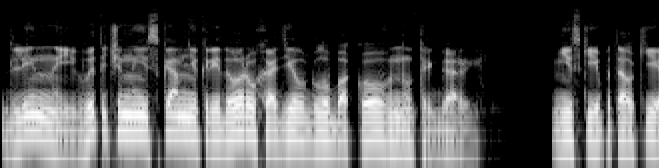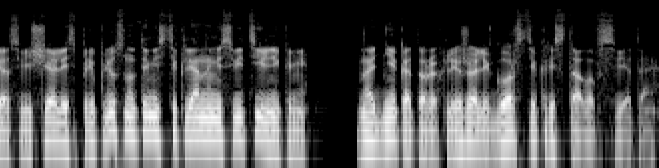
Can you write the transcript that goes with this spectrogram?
Длинный, выточенный из камня коридор уходил глубоко внутрь горы. Низкие потолки освещались приплюснутыми стеклянными светильниками, на дне которых лежали горсти кристаллов света.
